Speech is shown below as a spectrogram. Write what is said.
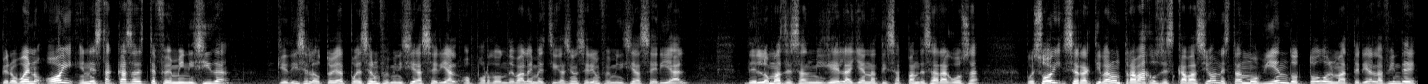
Pero bueno, hoy en esta casa de este feminicida, que dice la autoridad puede ser un feminicida serial o por donde va la investigación sería un feminicida serial, de Lomas de San Miguel, allá en Atizapán de Zaragoza, pues hoy se reactivaron trabajos de excavación, están moviendo todo el material a fin de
